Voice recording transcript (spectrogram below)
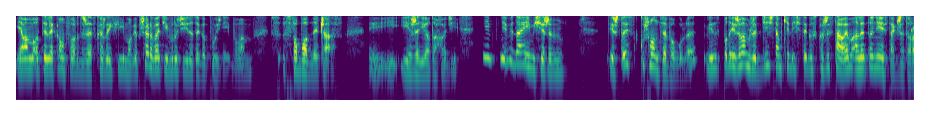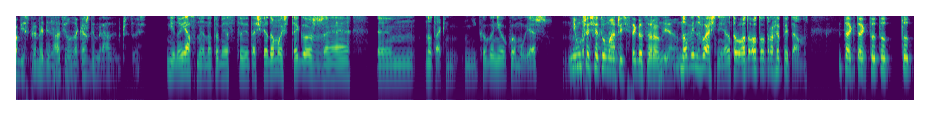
Ja mam o tyle komfort, że w każdej chwili mogę przerwać i wrócić do tego później, bo mam swobodny czas. I, i jeżeli o to chodzi. Nie, nie wydaje mi się, żebym. Wiesz, to jest kuszące w ogóle, więc podejrzewam, że gdzieś tam kiedyś z tego skorzystałem, ale to nie jest tak, że to robię z premedytacją za każdym razem czy coś. Nie, no jasne, natomiast y, ta świadomość tego, że ym, no tak, nikogo nie okłamujesz. No nie muszę się tłumaczyć z tego, co robię. No, no tak. więc właśnie, o to, o, o to trochę pytam. Tak, tak, to, to, to,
